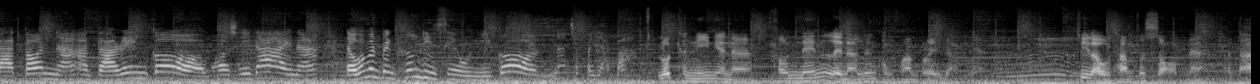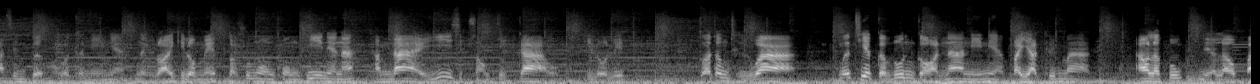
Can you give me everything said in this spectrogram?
ดาต้นนะ อัตราเร่งก็พอใช้ได้นะ แต่ว่ามันเป็นเครื่องดีเซลอย่างนี้ก็น่าจะประหยัดปะรถคันนี้เนี่ยนะเขาเน้นเลยนะเรื่องของความประหยัดเนี่ยที่เราทำทดสอบนะอัตราสิ้นเปลืองของรถคันนี้เนี่ย100 กิโลเมตรต่อชั่วโมงคงที่เนี่ยนะทำได้ 22.9 กิโลลิตร ก็ต้องถือว่าเมื่อเทียบกับรุ่นก่อนหน้านี้เนี่ยประหยัดขึ้นมาก เอาละปุ๊บเดี๋ยวเราไป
